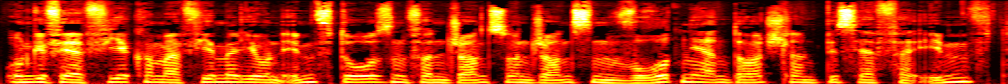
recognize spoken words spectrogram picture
Ungefähr 4,4 Millionen Impfdosen von Johnson Johnson wurden ja in Deutschland bisher verimpft.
